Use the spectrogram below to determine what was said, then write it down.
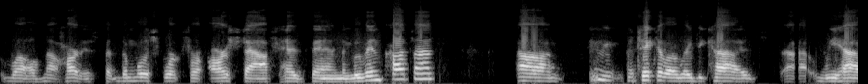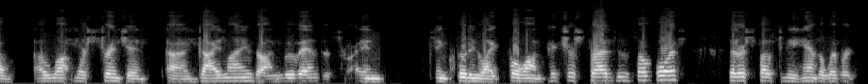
well, not hardest, but the most work for our staff has been the move-in process, um, particularly because uh, we have a lot more stringent uh, guidelines on move-ins, and including like full-on picture spreads and so forth, that are supposed to be hand-delivered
